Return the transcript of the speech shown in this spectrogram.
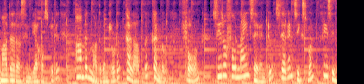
മാതാറാസ് India hospital Pamban Madhavan road Thalap Kannur. Phone zero four nine seven two seven six one three zero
